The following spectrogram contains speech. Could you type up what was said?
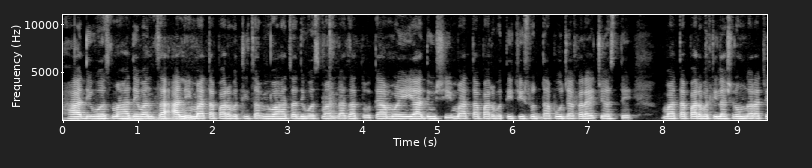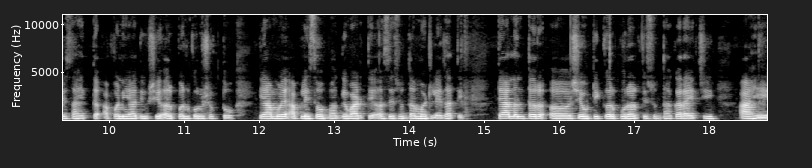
हा दिवस महादेवांचा आणि माता पार्वतीचा विवाहाचा दिवस मानला जातो. त्यामुळे या दिवशी माता पार्वतीची सुद्धा पूजा करायची असते. माता पार्वतीला शृंगाराचे साहित्य आपण या दिवशी अर्पण करू शकतो. यामुळे आपले सौभाग्य वाढते असे सुद्धा म्हटले जाते. त्यानंतर शेवटी कर्पूर आरतीसुद्धा करायची. आहे.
